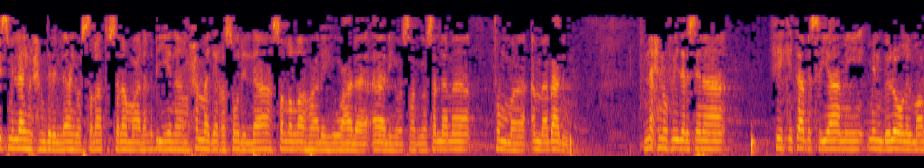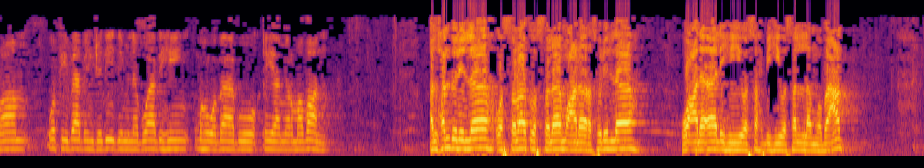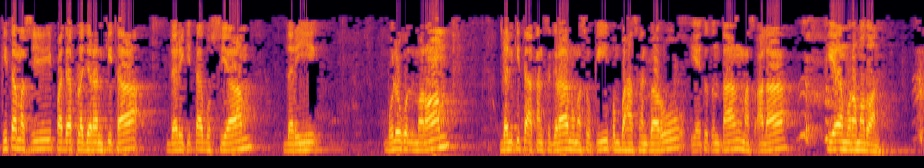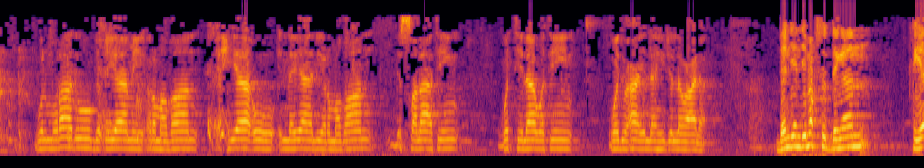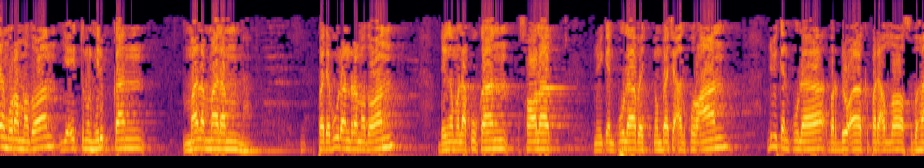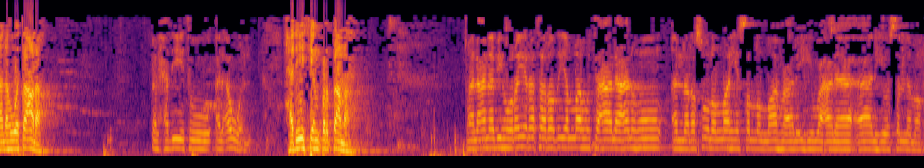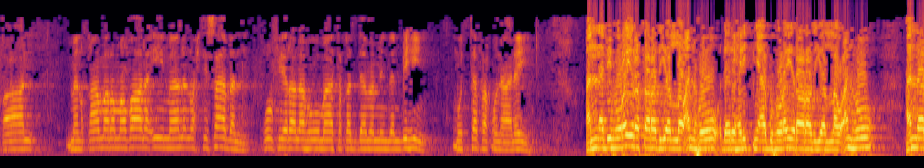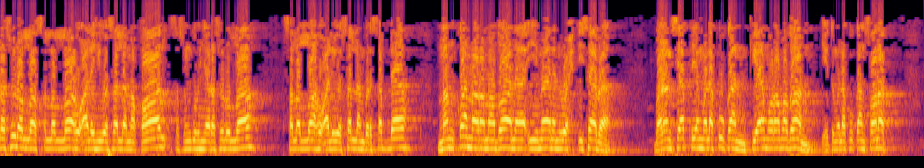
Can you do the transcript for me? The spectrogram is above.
بسم الله والحمد لله والصلاة والسلام على نبينا محمد رسول الله صلى الله عليه وعلى آله وصحبه وسلم ثم أما بعد نحن في درسنا في كتاب الصيام من بلوغ المرام وفي باب جديد من أبوابه وهو باب قيام رمضان الحمد لله والصلاة والسلام على رسول الله وعلى آله وصحبه وسلم وبعد Kita masih pada pelajaran kita dari kitab Siam dari Bulughul Maram dan kita akan segera memasuki pembahasan baru yaitu tentang masalah qiyam Ramadan. Wal muradu bi qiyam Ramadan ihya'u layali Ramadan bis salati wat tilawati wa du'a Allah jalla wa ala. Dan yang dimaksud dengan qiyam Ramadan yaitu menghidupkan malam-malam pada bulan Ramadan dengan melakukan salat, demikian pula membaca Al-Qur'an, demikian pula berdoa kepada Allah Subhanahu wa taala. الحديث الأول Hadis yang pertama قال عن ابي هريره رضي الله تعالى عنه ان رسول الله صلى الله عليه وعلى اله وسلم قال من قام رمضان إيمانا واحتسابا غفر له ما تقدم من ذنبه. متفق عليه. أن أبي هريرة رضي الله عنه دار هريتني أبو هريرة رضي الله عنه أن رسول الله صلى الله عليه وسلم قال سسنقهن رسول الله صلى الله عليه وسلم برسبدا من قام رمضان إيمانا واحتسابا Barang siapa yang melakukan qiyam Ramadan, yaitu melakukan salat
